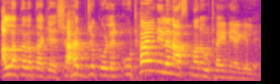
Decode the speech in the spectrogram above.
আল্লাহ তালা তাকে সাহায্য করলেন, উঠাই নিলেন, আসমানে উঠাই নিয়ে গেলেন।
